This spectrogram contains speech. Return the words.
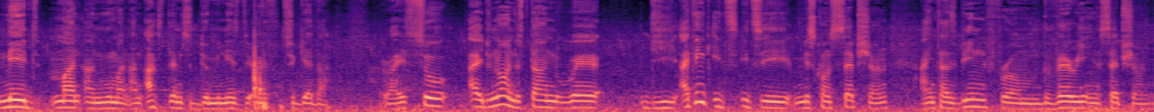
made man and woman and asked them to dominate the earth together, right? So I do not understand where the I think it's it's a misconception and it has been from the very inception.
